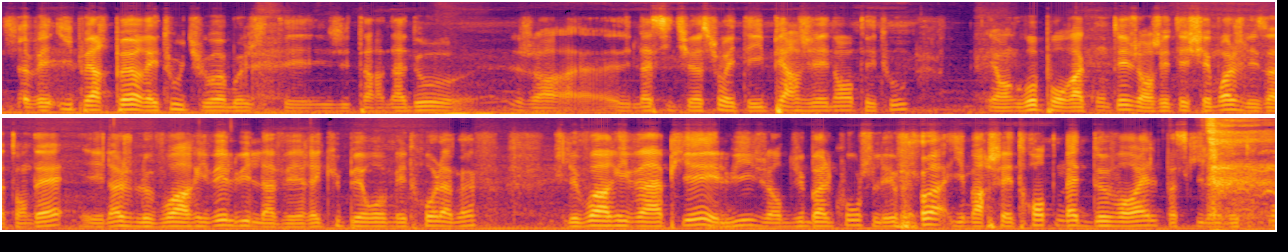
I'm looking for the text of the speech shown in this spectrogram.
J'avais hyper peur et tout, tu vois. Moi, j'étais, j'étais un ado. Genre, euh, la situation était hyper gênante et tout. Et en gros, pour raconter, genre, j'étais chez moi, je les attendais. Et là, je le vois arriver. Lui, il l'avait récupéré au métro, la meuf. Je les vois arriver à pied. Et lui, genre, du balcon, je les vois. Il marchait 30 mètres devant elle parce qu'il avait trop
